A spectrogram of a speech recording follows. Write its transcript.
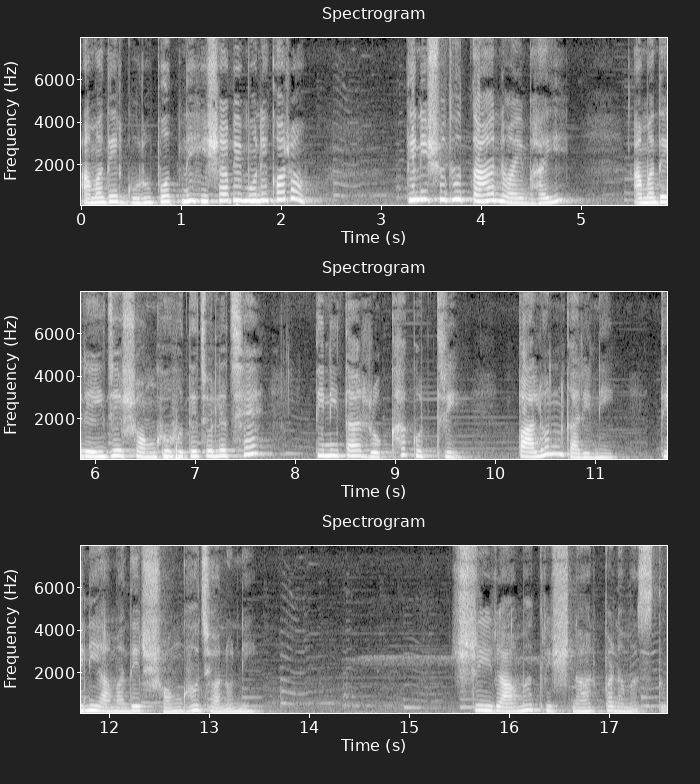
আমাদের গুরুপত্নী হিসাবে মনে করো? তিনি শুধু তা নয় ভাই, আমাদের এই যে সংঘ হতে চলেছে, তিনি তার রক্ষাকর্ত্রী, পালনকারিণী, তিনি আমাদের সংঘ জননী শ্রীরামকৃষ্ণার্পণমস্তু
